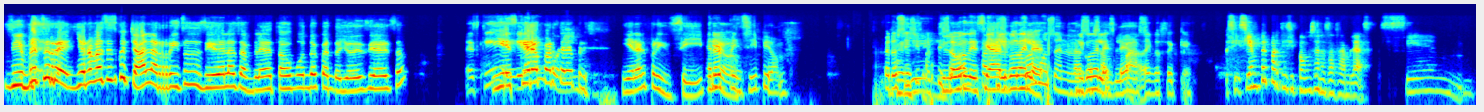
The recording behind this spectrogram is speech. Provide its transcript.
Siempre se re... Yo nomás escuchaba las risas así de la asamblea de todo el mundo cuando yo decía eso. Es que Y es que era parte del principio. Y era el principio. Era el principio. Pero sí, Pero sí, sí, y luego decía algo de la, en las algo de la asambleas. espada y no sé qué. Sí, siempre participamos en las asambleas. Siempre.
